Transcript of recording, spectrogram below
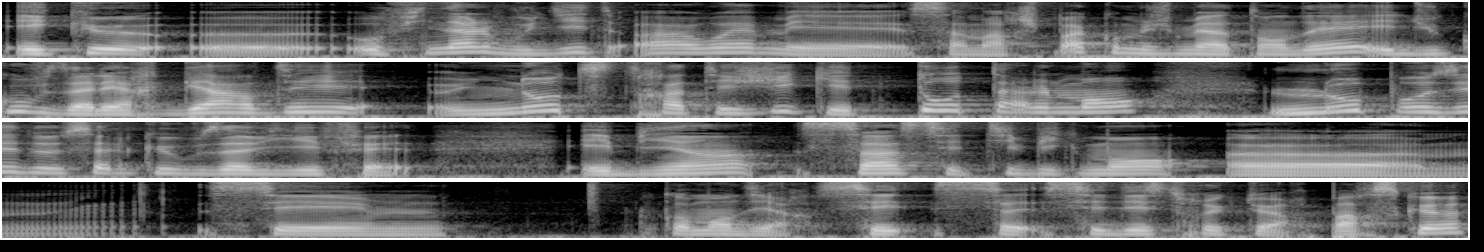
Et que euh, au final, vous dites ah ouais, mais ça marche pas comme je m'y attendais. Et du coup, vous allez regarder une autre stratégie qui est totalement l'opposé de celle que vous aviez faite. Eh bien, ça, c'est typiquement, euh, c'est comment dire, c'est destructeur. Parce que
